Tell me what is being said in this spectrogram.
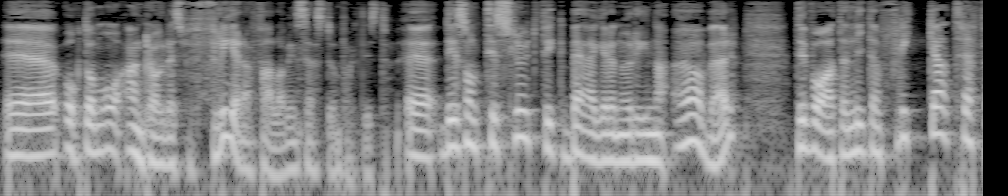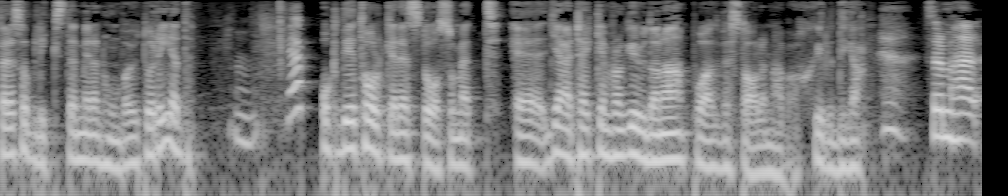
Eh, och de anklagades för flera fall av incestum faktiskt. Eh, det som till slut fick bägaren att rinna över, det var att en liten flicka träffades av blixten medan hon var ute och red. Ja. Och det tolkades då som ett järtecken från gudarna på att vestalerna var skyldiga. Så de här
